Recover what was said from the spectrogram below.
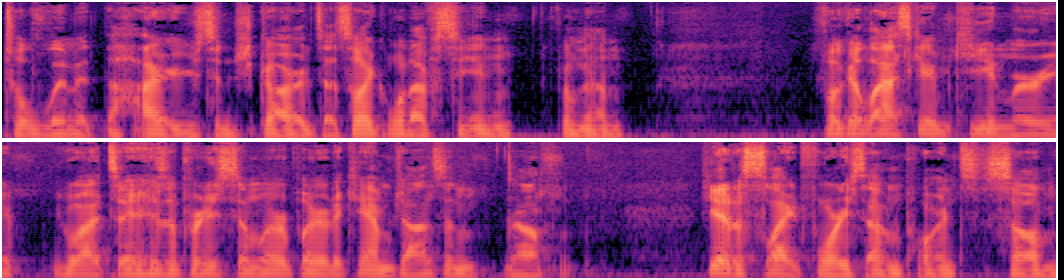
to limit the higher usage guards. That's like what I've seen from them. If you look at last game, Keegan Murray, who I'd say is a pretty similar player to Cam Johnson. He had a slight 47 points. So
